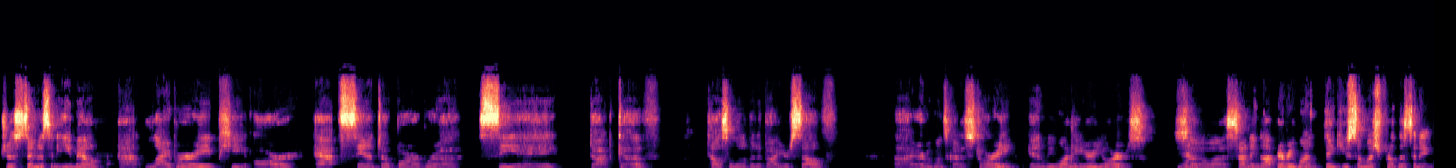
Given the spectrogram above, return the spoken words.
just send us an email at librarypr at santabarbaraca.gov. Tell us a little bit about yourself. Uh, everyone's got a story, and we want to hear yours. Yeah. So, uh, signing off, everyone. Thank you so much for listening.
